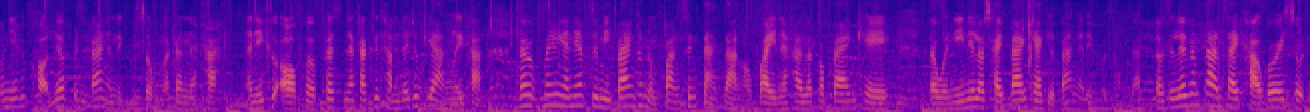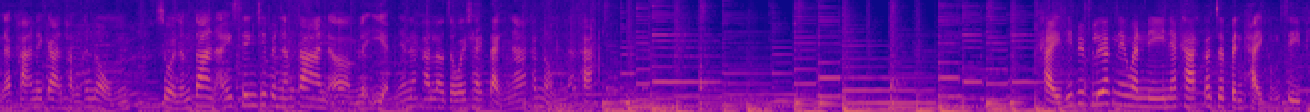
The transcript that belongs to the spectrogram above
วันนี้พี่ขอเลือกเป็นแป้งอเนกประสงค์แล้วกันนะคะ อันนี้คือ all purpose นะคะคือทำได้ทุกอย่างเลยค่ะถ้าไม่งั้นเนี่ยจะมีแป้งขนมปังซึ่งแตกต่างออกไปนะคะ แล้วก็แป้งเค้กแต่วันนี้เนี่ยเราใช้แป้งเค้กหรือแป้งอเนกประสงค์ได้เราจะเลือกน้ำตาลทรายขาวบริสุทธิ์นะคะ ในการทำขนม ส่วนน้ำตาลไอซิ่งที่เป็นน้ำตาลละเอียดเนี่ยนะคะ เราจะไว้ใช้แต่งหน้าขนมนะคะ ที่ปิ๊บเลือกในวันนี้นะคะ ก็จะเป็นไข่ของ CP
